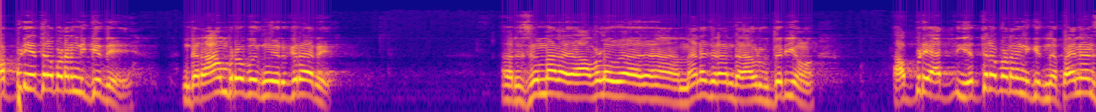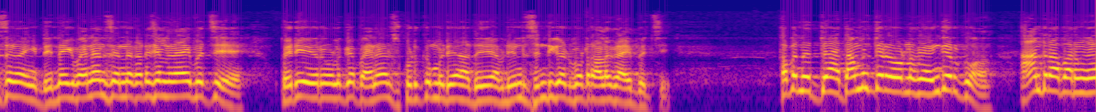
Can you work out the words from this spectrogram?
அப்படி எத்தனை படம் நிற்குது இந்த ராம் பிரபு இங்கே இருக்கிறாரு. அவர் சினிமாவில் அவ்வளவு மேனேஜராக இருந்தார். அவருக்கு தெரியும். அப்படி எத்தனை படம் நிற்குது இந்த ஃபைனான்ஸ் வாங்கிட்டு? இன்னைக்கு ஃபைனான்ஸ் என்ன கடைசியில் ஆகிப்போச்சு பெரிய ஹீரோகளுக்கு ஃபைனான்ஸ் கொடுக்க முடியாது அப்படின்னு சிண்டிகேட் போடுற அளவுக்கு ஆகிப்போச்சு அப்போ இந்த தமிழ் திரையுலகம் எங்கே இருக்கும்? ஆந்திரா பாருங்க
